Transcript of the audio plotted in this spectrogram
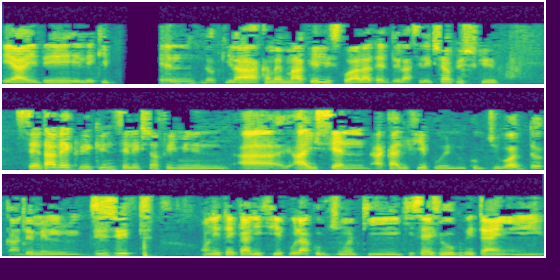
et a aidé l'équipe. Donc il a quand même marqué l'histoire à la tête de la sélection puisque c'est avec lui qu'une sélection féminine haïtienne a qualifié pour une Coupe du Monde. Donc en 2018, on était qualifié pour la Coupe du Monde qui, qui s'est jouée au Bretagne et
